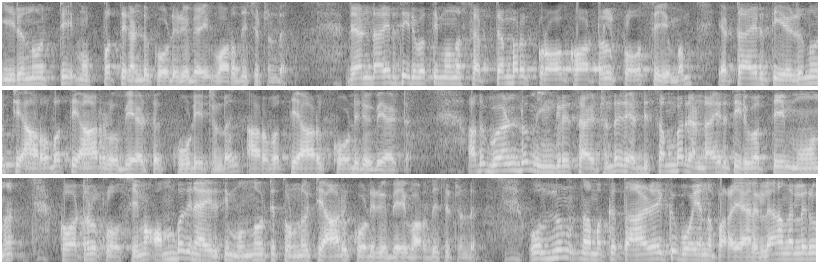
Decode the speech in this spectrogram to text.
ഇരുന്നൂറ്റി മുപ്പത്തി രണ്ട് കോടി രൂപയായി വർദ്ധിച്ചിട്ടുണ്ട്. രണ്ടായിരത്തി ഇരുപത്തി മൂന്ന് സെപ്റ്റംബർ ക്രോ ക്വാർട്ടറിൽ ക്ലോസ് ചെയ്യുമ്പം എട്ടായിരത്തി എഴുന്നൂറ്റി അറുപത്തി ആറ് രൂപയായിട്ട് കൂടിയിട്ടുണ്ട്. അറുപത്തി ആറ് കോടി രൂപയായിട്ട്. അത് വീണ്ടും ഇൻക്രീസ് ആയിട്ടുണ്ട്. ഡിസംബർ രണ്ടായിരത്തി ഇരുപത്തി മൂന്ന് ക്വാർട്ടർ ക്ലോസ് ചെയ്യുമ്പോൾ ഒമ്പതിനായിരത്തി മുന്നൂറ്റി തൊണ്ണൂറ്റി ആറ് കോടി രൂപയായി വർദ്ധിച്ചിട്ടുണ്ട്. ഒന്നും നമുക്ക് താഴേക്ക് പോയെന്ന് പറയാനില്ല. നല്ലൊരു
